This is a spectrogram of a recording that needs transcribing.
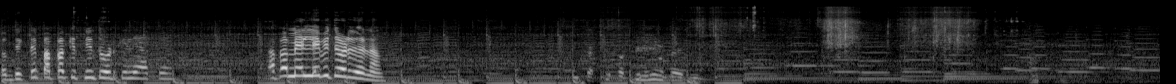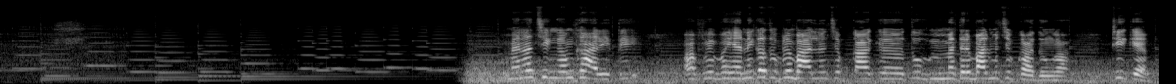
तो अब देखते हैं पापा कितनी तोड़ के ले आते हैं। पापा, मेरे लिए भी तोड़ देना। मैं ना चिंगम खा रही थी और फिर भैया ने कहा, तू अपने बाल में चिपका के, तू, मैं तेरे बाल में चिपका दूँगा। ठीक है।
